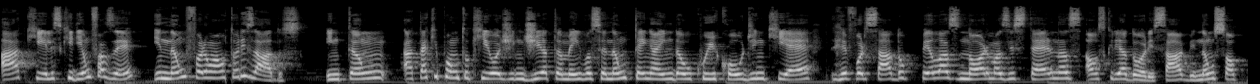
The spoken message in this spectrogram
a que eles queriam fazer e não foram autorizados. Então, até que ponto que hoje em dia também você não tem ainda o queer coding que é reforçado pelas normas externas aos criadores, sabe? Não só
